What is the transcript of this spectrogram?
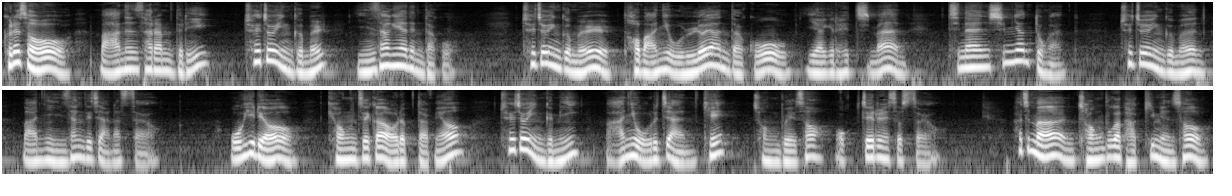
그래서 많은 사람들이 최저임금을 인상해야 된다고, 최저임금을 더 많이 올려야 한다고 이야기를 했지만, 지난 10년 동안 최저임금은 많이 인상되지 않았어요. 오히려 경제가 어렵다며 최저임금이 많이 오르지 않게 정부에서 억제를 했었어요. 하지만 정부가 바뀌면서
